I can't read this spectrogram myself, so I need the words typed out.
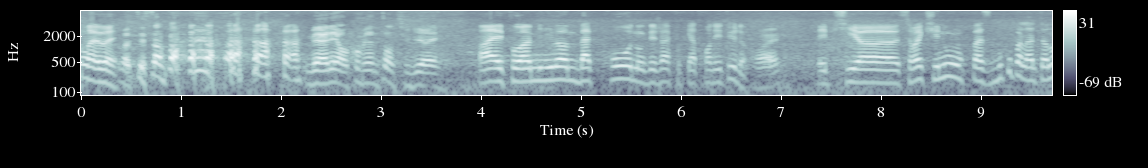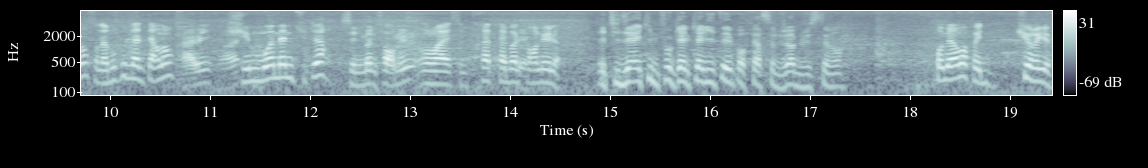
Ouais, ouais. Bah, T'es sympa Mais allez, en combien de temps tu dirais? Ouais, il faut un minimum bac pro, donc déjà, il faut 4 ans d'études. Ouais. Et puis, euh, c'est vrai que chez nous, on passe beaucoup par l'alternance. On a beaucoup de l'alternance. Ah oui Je suis moi-même tuteur. C'est une bonne formule. Ouais, c'est une très très bonne formule. Et tu dirais qu'il me faut quelle qualité pour faire ce job justement? Premièrement, il faut être curieux.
